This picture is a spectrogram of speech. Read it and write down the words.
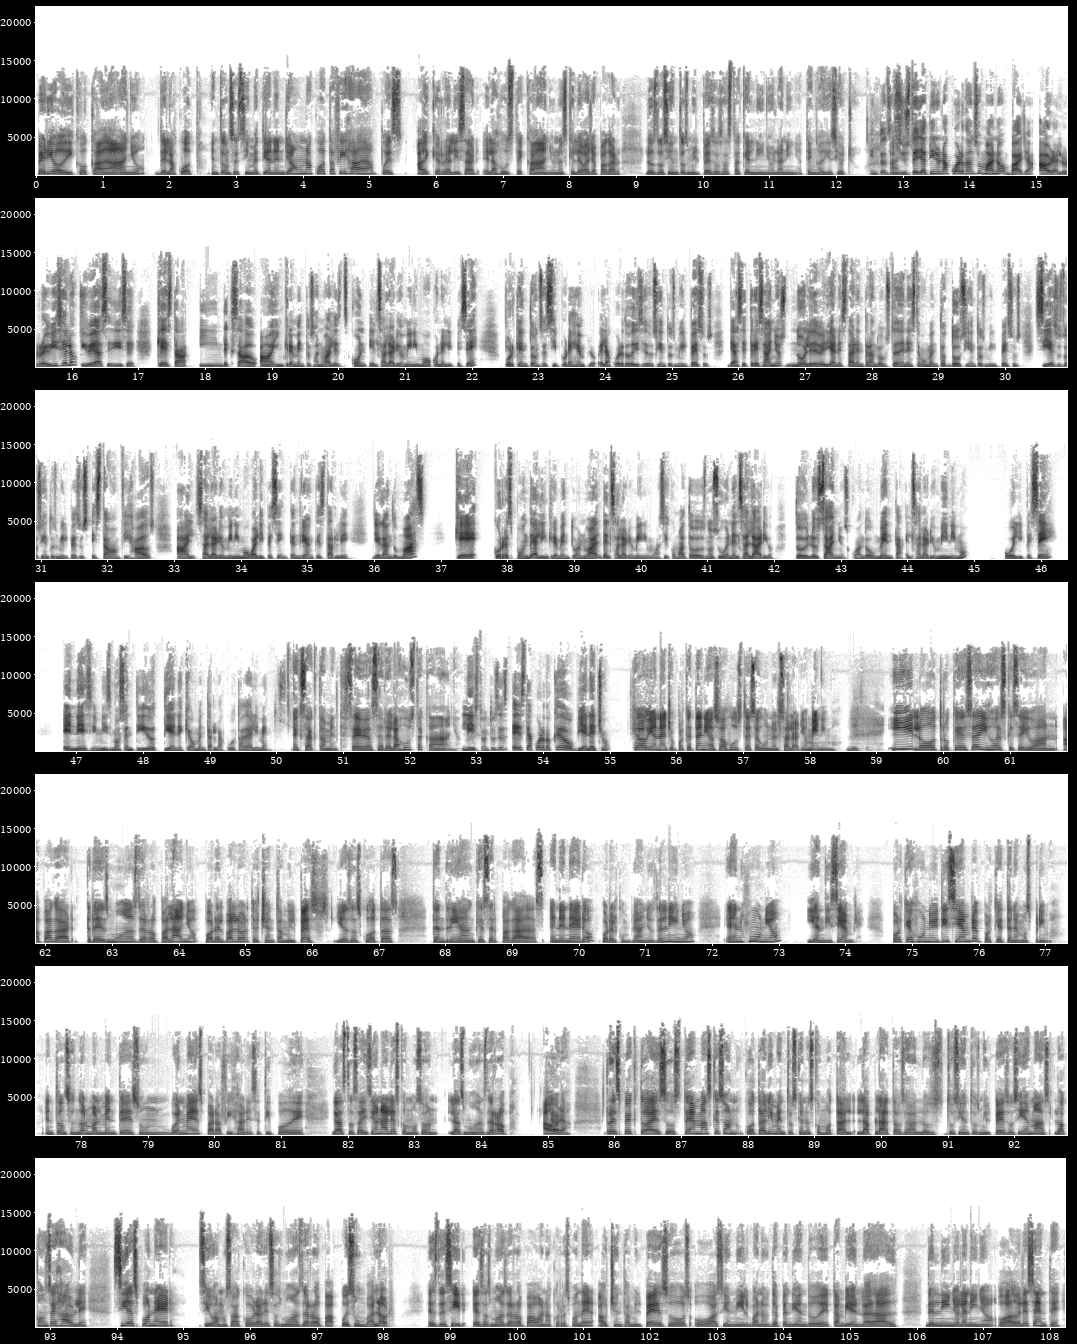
periódico cada año de la cuota. Entonces, si me tienen ya una cuota fijada, pues hay que realizar el ajuste cada año. No es que le vaya a pagar los 200 mil pesos hasta que el niño o la niña tenga 18. Entonces, si usted ya tiene un acuerdo en su mano, vaya, ábralo, revíselo y vea si dice que está indexado a incrementos anuales con el salario mínimo o con el IPC, porque entonces si, por ejemplo, el acuerdo dice 200 mil pesos de hace tres años, no le deberían estar entrando a usted en este momento 200 mil pesos si esos 200 mil pesos estaban fijados al salario mínimo o al IPC. Tendrían que estarle llegando más que corresponde al incremento anual del salario mínimo, así como a todos nos suben el salario todos los años cuando aumenta el salario mínimo o el IPC, en ese mismo sentido tiene que aumentar la cuota de alimentos. Exactamente, se debe hacer el ajuste cada año. Listo, entonces este acuerdo quedó bien hecho. Quedó bien hecho porque tenía su ajuste según el salario mínimo. Listo. Y lo otro que se dijo es que se iban a pagar tres mudas de ropa al año por el valor de 80 mil pesos. Y esas cuotas tendrían que ser pagadas en enero por el cumpleaños del niño, en junio y en diciembre. ¿Por qué junio y diciembre? Porque tenemos prima. Entonces, normalmente es un buen mes para fijar ese tipo de gastos adicionales como son las mudas de ropa. Ahora, respecto a esos temas que son cuota de alimentos, que no es como tal la plata, o sea, los 200 mil pesos y demás, lo aconsejable si es poner, si vamos a cobrar esas mudas de ropa, pues un valor. Es decir, esas mudas de ropa van a corresponder a 80 mil pesos o a 100 mil, bueno, dependiendo de también la edad del niño, la niña o adolescente.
